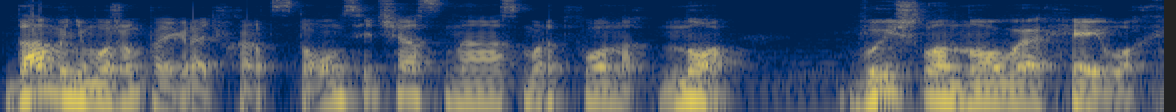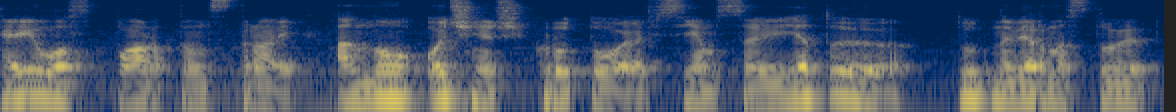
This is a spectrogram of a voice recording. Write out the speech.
да, мы не можем поиграть в Hearthstone сейчас на смартфонах, но Вышла новая Halo, Halo Spartan Strike. Оно очень-очень крутое, всем советую. Тут, наверное, стоит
